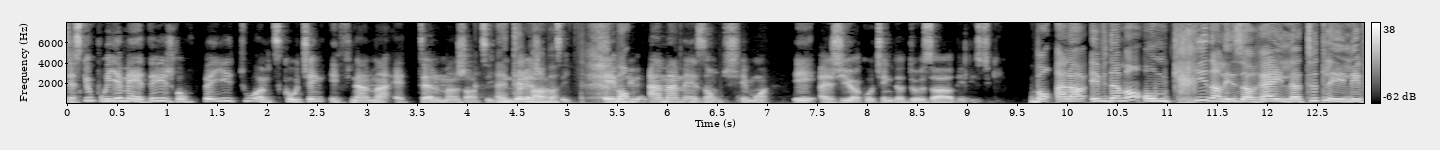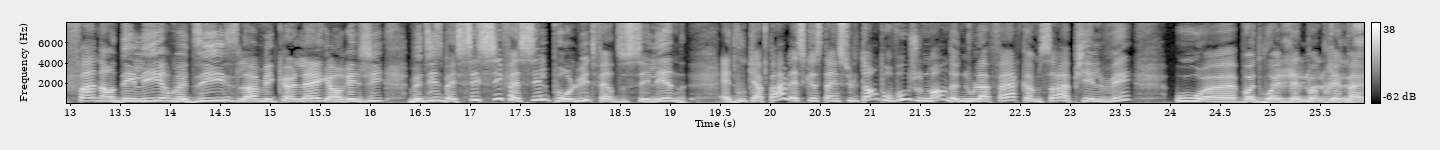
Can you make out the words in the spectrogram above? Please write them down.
est-ce que vous pourriez m'aider? Je vais vous payer tout, un petit coaching. Et finalement, elle est tellement gentille. Elle est une vraie tellement gentille. Elle est Bon. venue à ma maison, chez moi. Et euh, j'ai eu un coaching de deux heures d'Élise Duguay. Bon, alors évidemment, on me crie dans les oreilles, là, toutes les, les fans en délire me disent, là, mes collègues en régie me disent, ben c'est si facile pour lui de faire du Céline. Êtes-vous capable? Est-ce que c'est insultant pour vous que je vous demande de nous la faire comme ça à pied levé ou euh, votre voix est Ben, viens peut-être pas préparée?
